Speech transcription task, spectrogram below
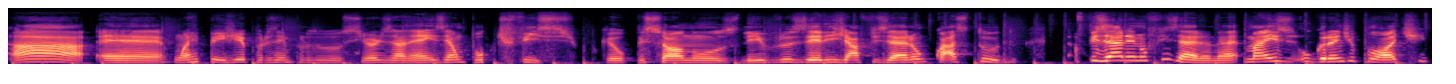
ah, é, um RPG, por exemplo, do Senhor dos Anéis é um pouco difícil, porque o pessoal nos livros eles já fizeram quase tudo. Fizeram e não fizeram, né? Mas o grande plot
